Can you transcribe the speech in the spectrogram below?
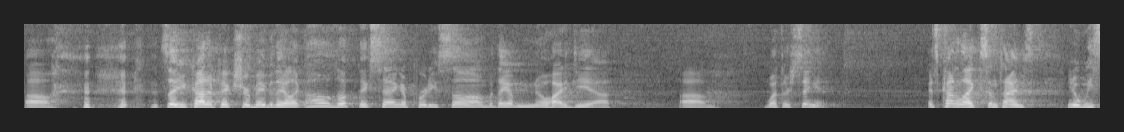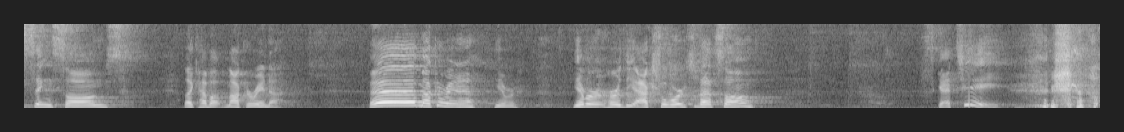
Uh, so you kind of picture maybe they're like, oh, look, they sang a pretty song, but they have no idea um, what they're singing. It's kind of like sometimes, you know, we sing songs, like how about Macarena? Hey, Macarena. You ever, you ever heard the actual words of that song? Sketchy.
